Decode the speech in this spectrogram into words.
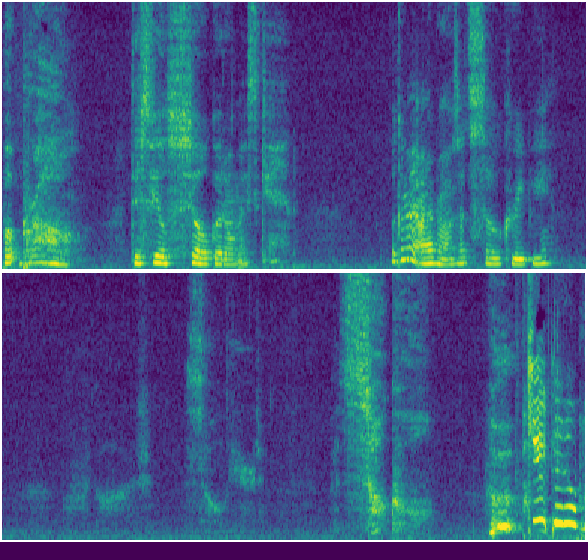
but bro, this feels so good on my skin. Look at my eyebrows, that's so creepy. Oh my gosh, so weird. It's so cool. Cute little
